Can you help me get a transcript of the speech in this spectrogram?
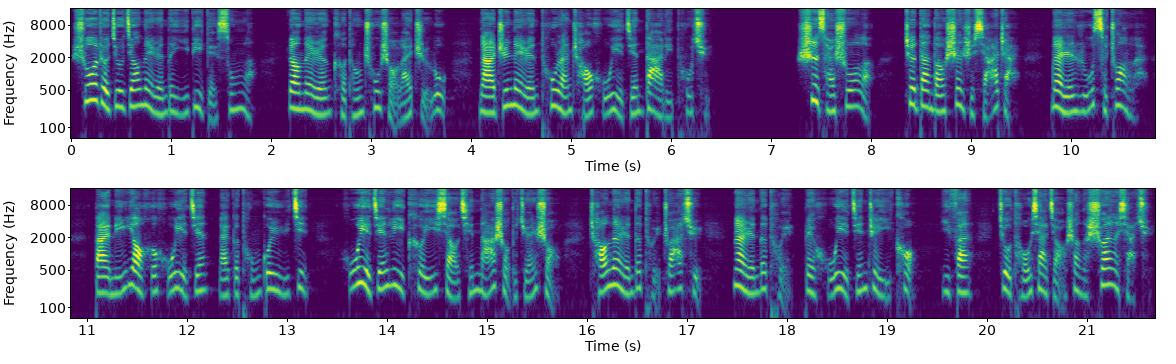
说着就将那人的一臂给松了。让那人可腾出手来指路，哪知那人突然朝胡也间大力扑去。适才说了，这弹道甚是狭窄，那人如此撞来，摆明要和胡也间来个同归于尽。胡也间立刻以小琴拿手的卷手朝那人的腿抓去，那人的腿被胡也间这一扣一翻，就头下脚上的摔了下去。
